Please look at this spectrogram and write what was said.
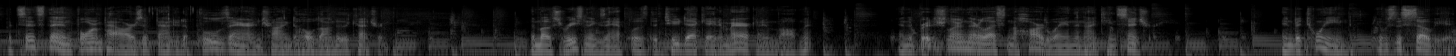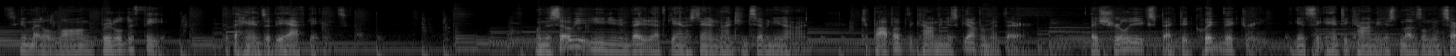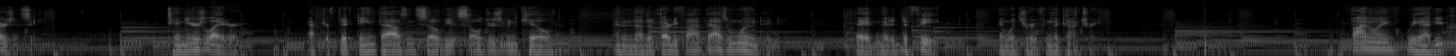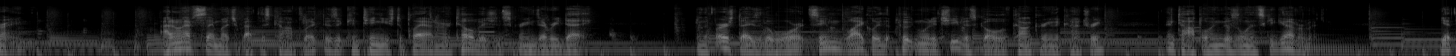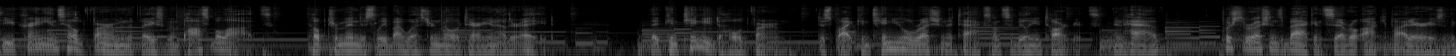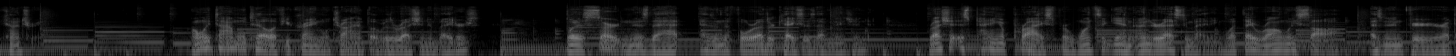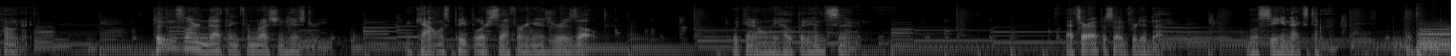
But since then, foreign powers have found it a fool's errand trying to hold on to the country. The most recent example is the two decade American involvement, and the British learned their lesson the hard way in the 19th century. In between, it was the Soviets who met a long, brutal defeat at the hands of the Afghans. When the Soviet Union invaded Afghanistan in 1979 to prop up the communist government there, they surely expected quick victory against the anti communist Muslim insurgency. Ten years later, after 15,000 Soviet soldiers had been killed and another 35,000 wounded, they admitted defeat and withdrew from the country. Finally, we have Ukraine. I don't have to say much about this conflict as it continues to play out on our television screens every day. In the first days of the war, it seemed likely that Putin would achieve his goal of conquering the country and toppling the Zelensky government. Yet the Ukrainians held firm in the face of impossible odds, helped tremendously by Western military and other aid. They've continued to hold firm, despite continual Russian attacks on civilian targets, and have pushed the Russians back in several occupied areas of the country. Only time will tell if Ukraine will triumph over the Russian invaders. What is certain is that, as in the four other cases I've mentioned, Russia is paying a price for once again underestimating what they wrongly saw as an inferior opponent. Putin's learned nothing from Russian history, and countless people are suffering as a result. We can only hope it ends soon. That's our episode for today. We'll see you next time.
